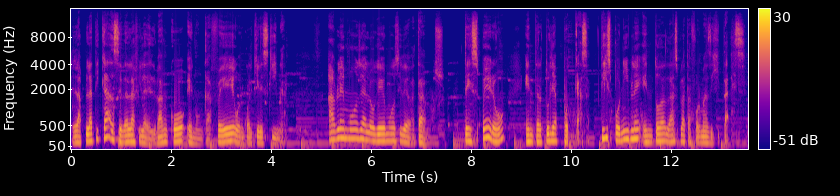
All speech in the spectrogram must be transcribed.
La plática se da en la fila del banco, en un café o en cualquier esquina. Hablemos, dialoguemos y debatamos. Te espero en Tertulia Podcast, disponible en todas las plataformas digitales.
